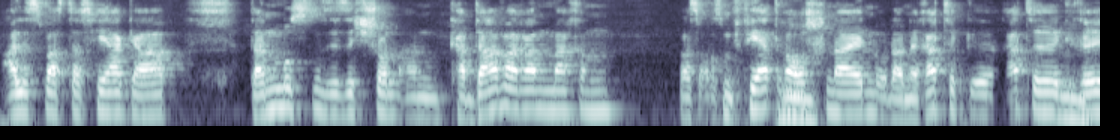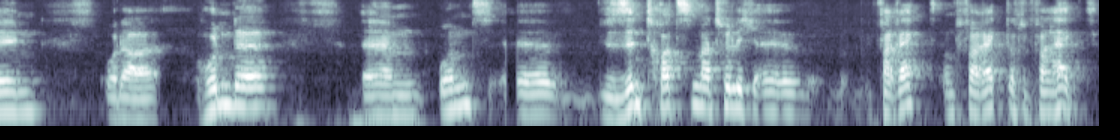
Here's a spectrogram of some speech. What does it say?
alles, was das hergab. Dann mussten sie sich schon an Kadaver ranmachen, was aus dem Pferd mhm. rausschneiden oder eine Ratte, Ratte mhm. grillen oder Hunde ähm, und äh, sind trotzdem natürlich äh, verreckt und verreckt und verreckt.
